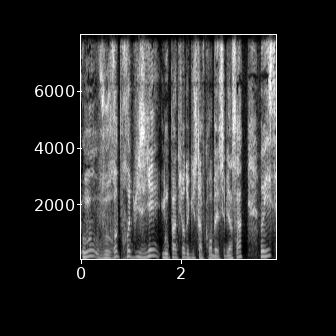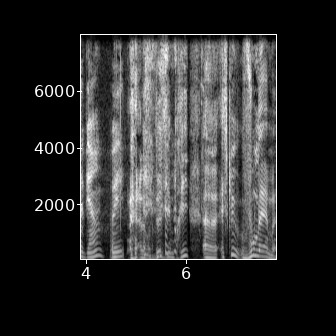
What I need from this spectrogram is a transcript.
où vous reproduisiez une peinture de Gustave Courbet. C'est bien ça? Oui, c'est bien. Oui. Alors, deuxième prix. Est-ce que vous-même,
